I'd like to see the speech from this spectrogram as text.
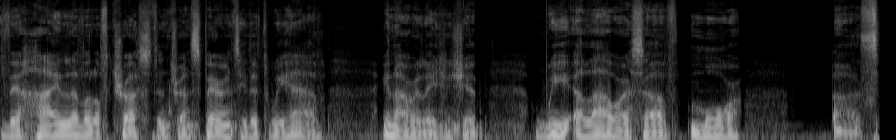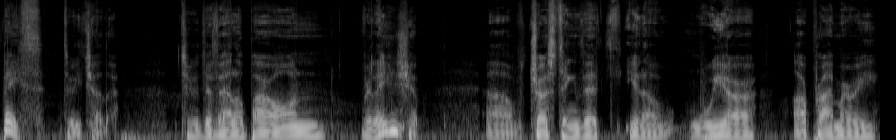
the high level of trust and transparency that we have in our relationship, we allow ourselves more uh, space to each other to develop our own relationship, uh, trusting that you know we are our primary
